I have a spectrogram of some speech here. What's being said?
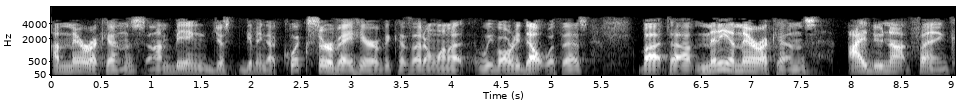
Americans, and I'm being just giving a quick survey here because I don't want to, we've already dealt with this, but uh, many Americans, I do not think,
